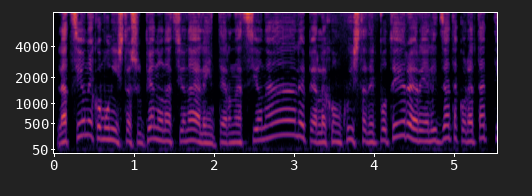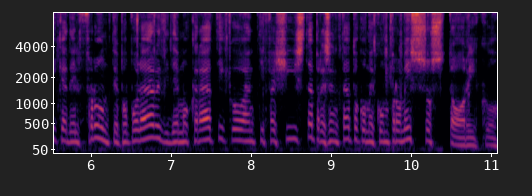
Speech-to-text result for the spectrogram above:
L'azione comunista sul piano nazionale e internazionale per la conquista del potere è realizzata con la tattica del Fronte Popolare di Democratico Antifascista presentato come compromesso storico.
